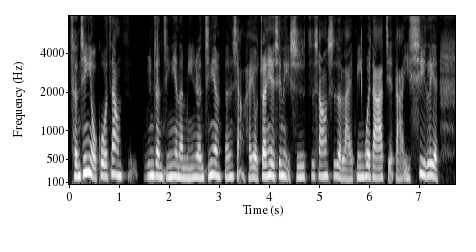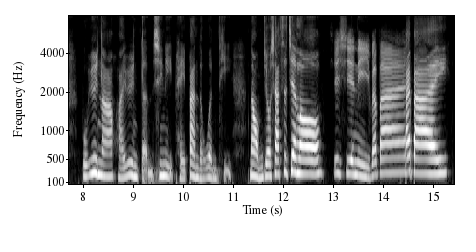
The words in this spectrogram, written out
曾经有过这样子不孕症经验的名人经验分享，还有专业心理师、咨商师的来宾，为大家解答一系列不孕啊、怀孕等心理陪伴的问题。那我们就下次见喽！谢谢你，拜拜，拜拜。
